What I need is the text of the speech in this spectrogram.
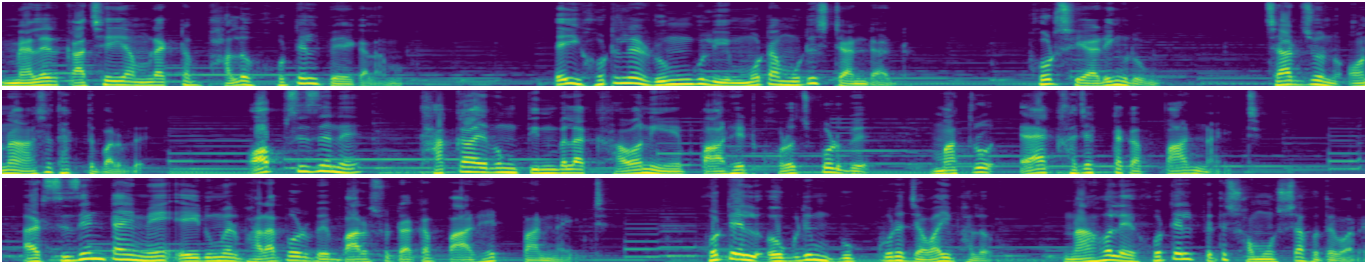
ম্যালের কাছেই আমরা একটা ভালো হোটেল পেয়ে গেলাম। এই হোটেলের রুমগুলি মোটামুটি স্ট্যান্ডার্ড। ফোর শেয়ারিং রুম। চারজন অনায়াসে থাকতে পারবে। অফ সিজনে থাকা এবং তিনবেলা খাওয়া নিয়ে পার হেড খরচ পড়বে মাত্র এক হাজার টাকা পার নাইট। আর সিজন টাইমে এই রুমের ভাড়া পড়বে বারোশো টাকা per head per night. Hotel অগ্রিম বুক করে যাওয়াই ভালো। না হলে হোটেল পেতে সমস্যা হতে পারে।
